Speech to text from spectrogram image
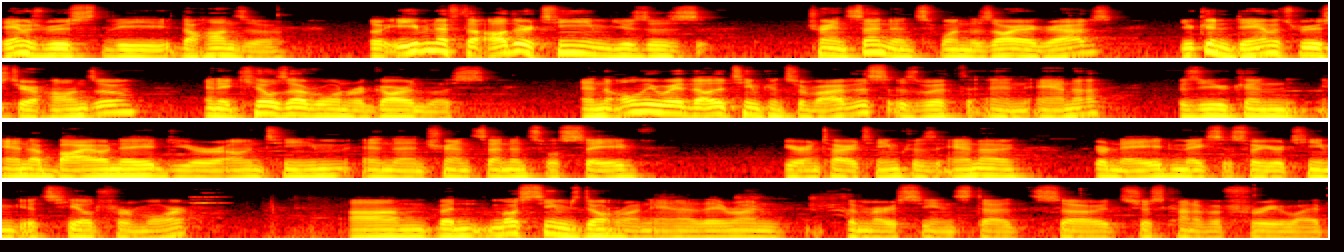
damage boosts the, the Hanzo. So even if the other team uses Transcendence when the Zarya grabs, you can damage boost your Hanzo, and it kills everyone regardless. And the only way the other team can survive this is with an Ana, because you can Ana Bionade your own team, and then Transcendence will save your entire team, because Ana Grenade makes it so your team gets healed for more. Um, but most teams don't run Ana, they run the Mercy instead, so it's just kind of a free wipe.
